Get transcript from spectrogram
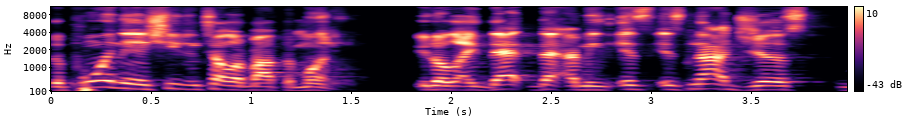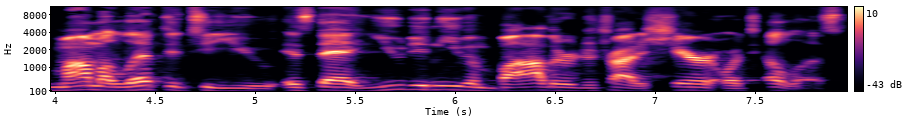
The point is, she didn't tell her about the money. You know, like that. That I mean, it's it's not just Mama left it to you. It's that you didn't even bother to try to share it or tell us.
